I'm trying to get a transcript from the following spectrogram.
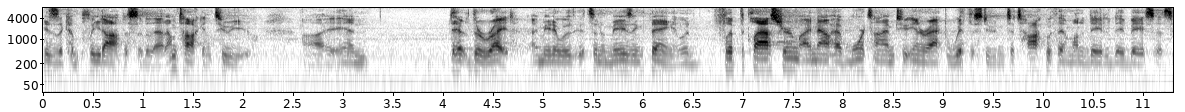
is the complete opposite of that. I'm talking to you. Uh, and they're, they're, right. I mean, it was, it's an amazing thing. It would flip the classroom. I now have more time to interact with the student, to talk with them on a day to day basis.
